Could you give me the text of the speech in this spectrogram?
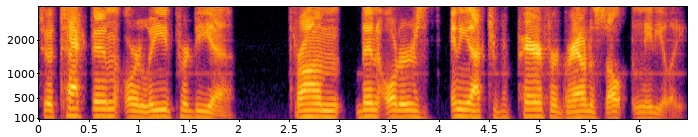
to attack them or leave Peridea. Thrawn then orders Enoch to prepare for ground assault immediately.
